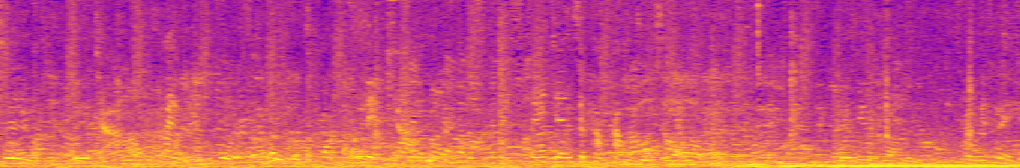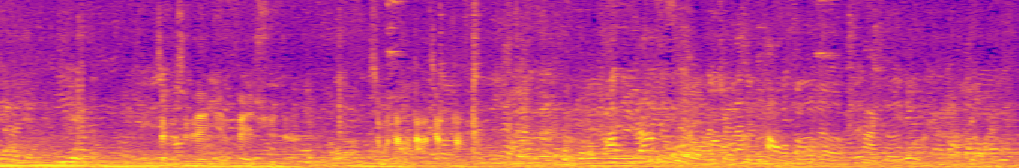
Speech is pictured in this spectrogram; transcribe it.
是猪夹肉，它有腌过，猪脸夹的肉。这一间是胖胖猪烧肉。这个是可以免费续的，什么汤？大酱汤。然后这是我们觉得很好喝的玛格丽酒。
